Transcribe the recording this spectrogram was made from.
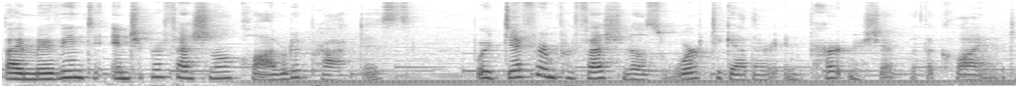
By moving to interprofessional collaborative practice, where different professionals work together in partnership with a client,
